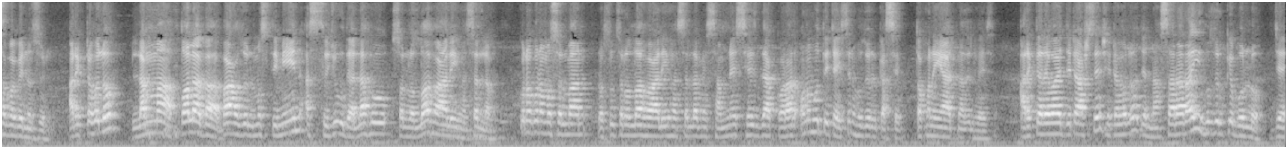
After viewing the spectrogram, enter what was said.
সবাবে নজুল। আরেকটা হলো, লাম্মা তলাবা বাজুল মুসলিমিন আসুজুদ আল্লাহ সাল্লাহ আলী হাসাল্লাম কোন কোন মুসলমান রসুল সাল্লাহ আলী হাসাল্লামের সামনে সেজদা করার অনুমতি চাইছেন হুজুরের কাছে। তখন এই আয়াত নাজিল হয়েছে। আরেকটা রেওয়ায়ত যেটা আসছে, সেটা হলো যে, নাসারারাই হুজুরকে বলল যে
